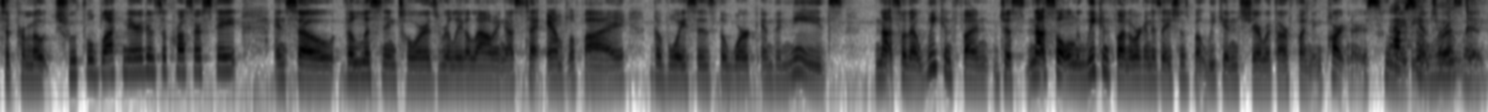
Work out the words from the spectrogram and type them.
to promote truthful black narratives across our state. And so the listening tour is really allowing us to amplify the voices, the work, and the needs not so that we can fund just not so only we can fund organizations but we can share with our funding partners who Absolutely. may be interested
